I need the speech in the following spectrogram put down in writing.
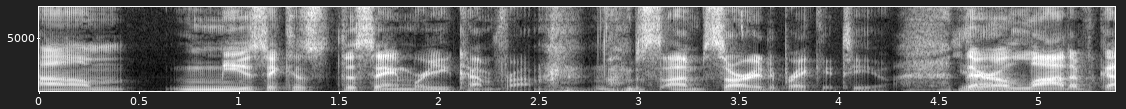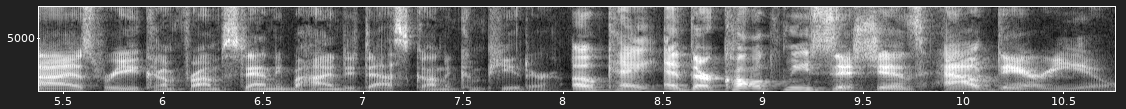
um, music is the same where you come from. I'm, I'm sorry to break it to you. There are a lot of guys where you come from standing behind a desk on a computer. Okay. And they're called musicians. How dare you?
